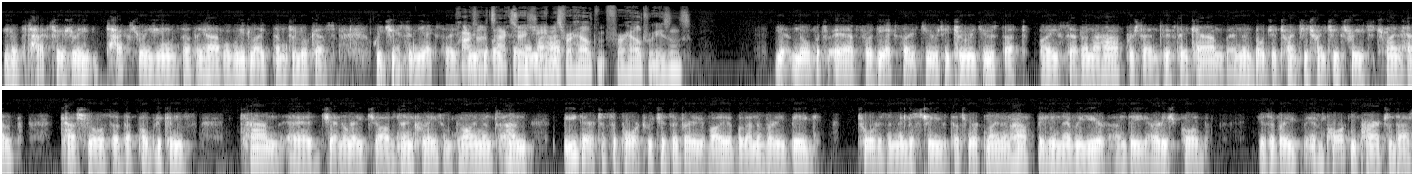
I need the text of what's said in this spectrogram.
you know, the tax tax regimes that they have, and we'd like them to look at reducing the excise. Part of the tax regime is for health for health reasons. Yeah, no, but uh, for the excise duty to reduce that by seven and a half percent if they can, and then budget 2023 to try and help cash flow so that publicans can uh, generate jobs and create employment and be there to support, which is a very viable and a very big tourism industry that's worth nine and a half billion every year, and the Irish pub is a very important part of that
